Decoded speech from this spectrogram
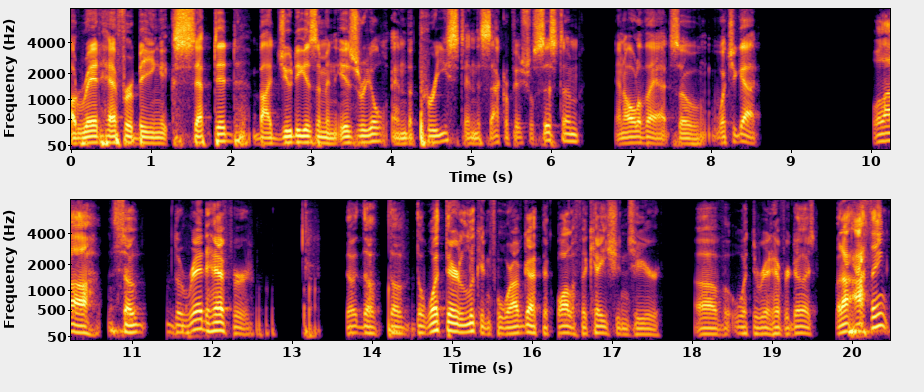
a red heifer being accepted by Judaism and Israel, and the priest and the sacrificial system, and all of that? So, what you got? Well, uh, so the red heifer, the, the the the what they're looking for. I've got the qualifications here of what the red heifer does. But I, I think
